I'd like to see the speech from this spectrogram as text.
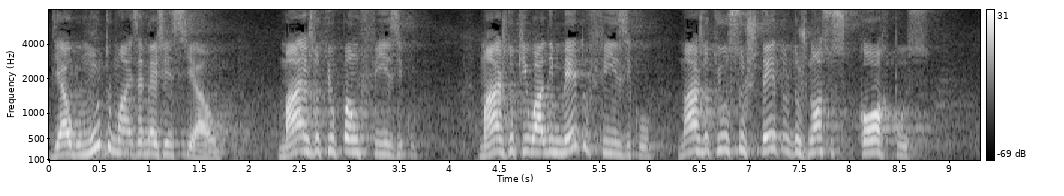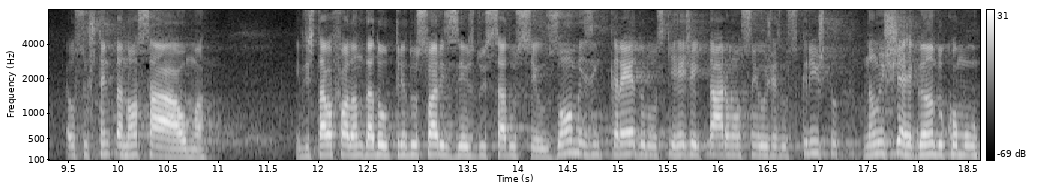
de algo muito mais emergencial, mais do que o pão físico, mais do que o alimento físico, mais do que o sustento dos nossos corpos, é o sustento da nossa alma. Ele estava falando da doutrina dos fariseus e dos saduceus, homens incrédulos que rejeitaram ao Senhor Jesus Cristo, não enxergando como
